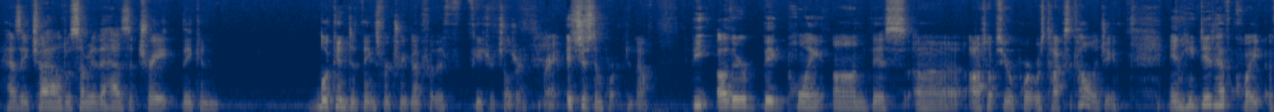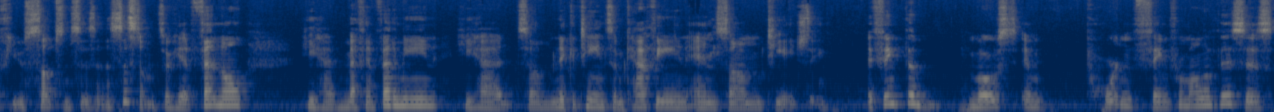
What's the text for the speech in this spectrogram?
has a child with somebody that has the trait, they can look into things for treatment for the future children. Right. It's just important to know. The other big point on this uh, autopsy report was toxicology. And he did have quite a few substances in his system. So he had fentanyl, he had methamphetamine, he had some nicotine, some caffeine, and some THC. I think the most important thing from all of this is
